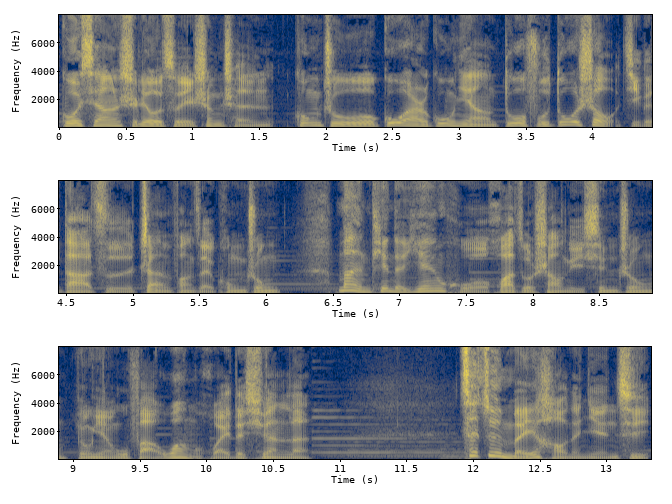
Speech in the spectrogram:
郭襄十六岁生辰，恭祝郭二姑娘多福多寿几个大字绽放在空中，漫天的烟火化作少女心中永远无法忘怀的绚烂。在最美好的年纪，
